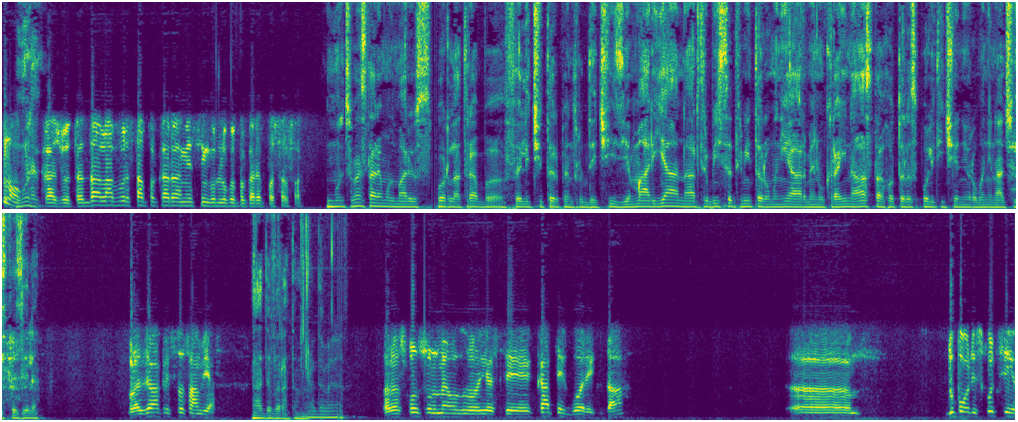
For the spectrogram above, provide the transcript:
Nu Mult. cred că ajută, dar la vârsta pe care o am e singurul lucru pe care pot să-l fac. Mulțumesc tare mult, Marius. Spor la treabă. Felicitări pentru decizie. Mariana ar trebui să trimită România arme în Ucraina. Asta hotărăsc politicienii români în aceste zile. Bună ziua, Hristos a înviat. Adevărat. Adevărat. Răspunsul meu este categoric da. Uh, După o discuție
